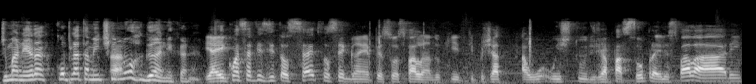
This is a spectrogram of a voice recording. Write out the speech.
de maneira completamente Ah. inorgânica, né? E aí, com essa visita ao set, você ganha pessoas falando que tipo, já, o, o estúdio já passou para eles falarem.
